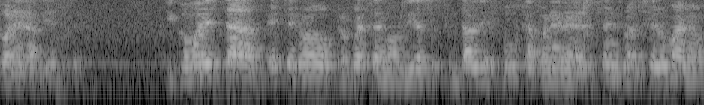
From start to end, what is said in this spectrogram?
con el ambiente. Y como esta, este nuevo propuesta de movilidad sustentable busca poner en el centro al ser humano,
